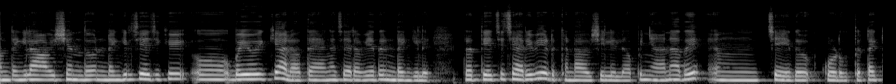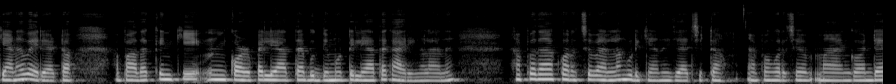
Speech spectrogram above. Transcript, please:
എന്തെങ്കിലും ആവശ്യം എന്തോ ഉണ്ടെങ്കിൽ ചേച്ചിക്ക് ഉപയോഗിക്കാമല്ലോ തേങ്ങ ചിരവിയത് ഉണ്ടെങ്കിൽ പ്രത്യേകിച്ച് ചിരവി എടുക്കേണ്ട ആവശ്യമില്ലല്ലോ. അപ്പം ഞാനത് ചെയ്ത് കൊടുത്തിട്ടൊക്കെയാണ് വരിക കേട്ടോ അപ്പോൾ അതൊക്കെ എനിക്ക് കുഴപ്പമില്ലാത്ത ബുദ്ധിമുട്ടില്ലാത്ത കാര്യങ്ങളാണ്. അപ്പോൾ അതാ കുറച്ച് വെള്ളം കുടിക്കാമെന്ന് വിചാരിച്ചിട്ടോ. അപ്പം കുറച്ച് മാംഗോന്റെ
